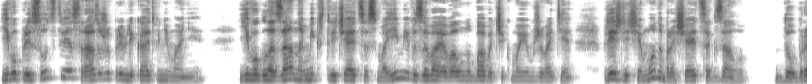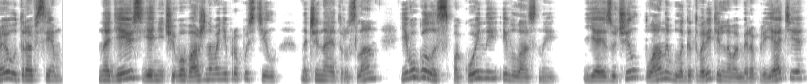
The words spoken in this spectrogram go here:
Его присутствие сразу же привлекает внимание. Его глаза на миг встречаются с моими, вызывая волну бабочек в моем животе, прежде чем он обращается к залу. «Доброе утро всем!» «Надеюсь, я ничего важного не пропустил», — начинает Руслан, его голос спокойный и властный. «Я изучил планы благотворительного мероприятия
